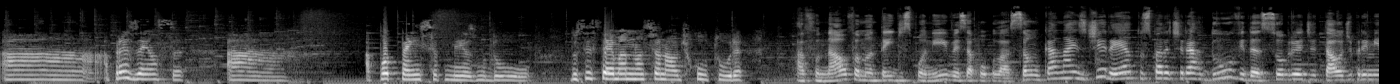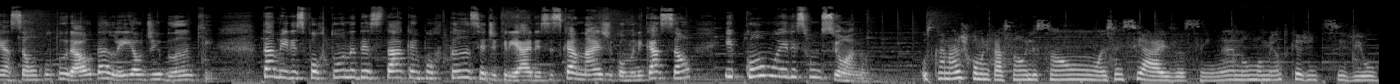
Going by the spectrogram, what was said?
a, a presença, a, a potência mesmo do, do Sistema Nacional de Cultura. A Funalfa mantém disponíveis à população canais diretos para tirar dúvidas sobre o edital de premiação cultural da Lei Aldir Blanc. Tamires Fortuna destaca a importância de criar esses canais de comunicação e como eles funcionam. Os canais de comunicação, eles são essenciais, assim, né? No momento que a gente se viu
